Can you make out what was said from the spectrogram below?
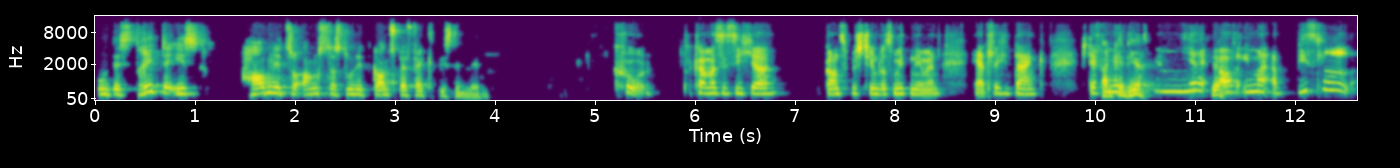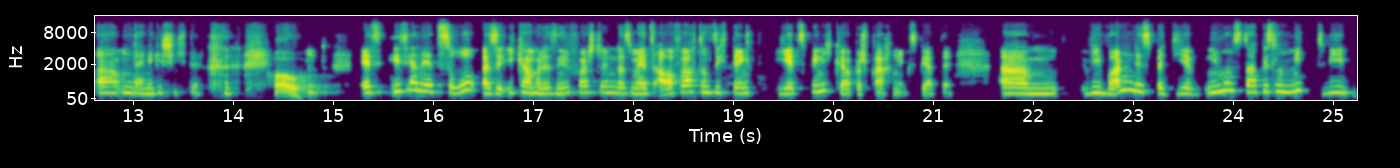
Und das dritte ist, hab nicht so Angst, dass du nicht ganz perfekt bist im Leben. Cool. Da kann man sich sicher ganz bestimmt was mitnehmen. Herzlichen Dank. Stefan, Danke dir. bei mir ja. auch immer ein bisschen äh, um deine Geschichte. Oh. Und es ist ja nicht so, also ich kann mir das nicht vorstellen, dass man jetzt aufwacht und sich denkt, jetzt bin ich Körpersprachenexperte. Ähm, wie war denn das bei dir? Nimm uns da ein bisschen mit. Wie,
